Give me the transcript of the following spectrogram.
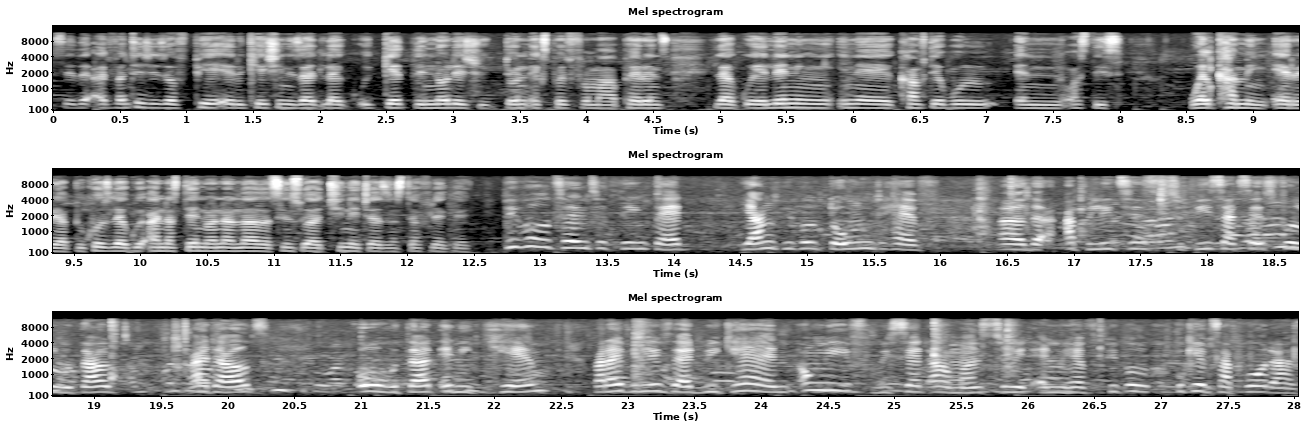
Say the advantages of peer education is that like we get the knowledge we don't expect from our parents like we're learning in a comfortable and what's this welcoming area because like we understand one another since we are teenagers and stuff like that People tend to think that young people don't have uh, the abilities to be successful without adults or without any care. But I believe that we can only if we set our minds to it and we have people who can support us.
